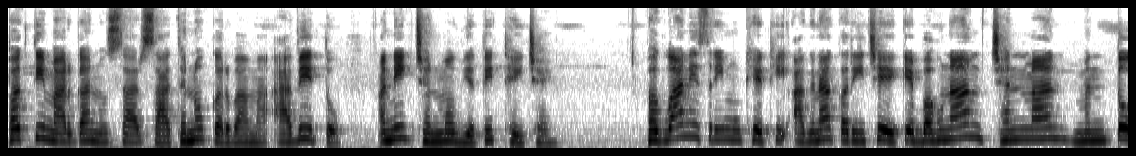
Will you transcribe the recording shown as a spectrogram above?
ભક્તિ માર્ગાનુસાર સાધનો કરવામાં આવે તો અનેક જન્મો વ્યતીત થઈ જાય. ભગવાને શ્રીમુખેથી આજ્ઞા કરી છે કે બહુનામ જન્માનમંતો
